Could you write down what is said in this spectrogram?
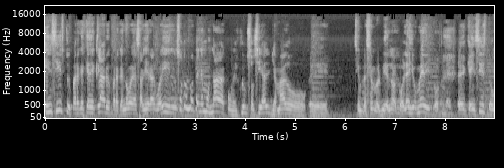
insisto, y para que quede claro y para que no vaya a salir algo ahí, nosotros no tenemos nada con el club social llamado... eh, Siempre se me olvida, no, colegio médico, que insisto,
